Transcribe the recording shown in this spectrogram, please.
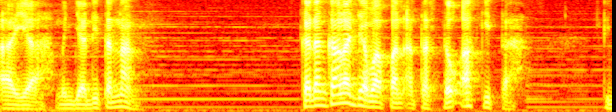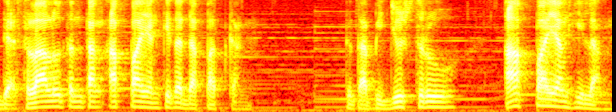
ayah menjadi tenang. Kadangkala jawaban atas doa kita tidak selalu tentang apa yang kita dapatkan, tetapi justru apa yang hilang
